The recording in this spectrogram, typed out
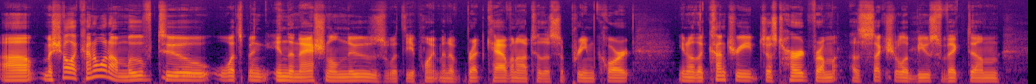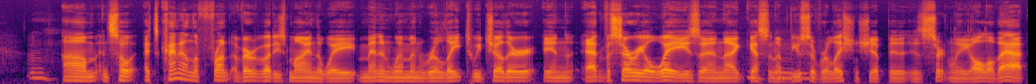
uh, Michelle, I kind of want to move to what's been in the national news with the appointment of Brett Kavanaugh to the Supreme Court. You know, the country just heard from a sexual abuse victim. Mm. Um, and so it's kind of on the front of everybody's mind the way men and women relate to each other in adversarial ways, and I guess mm-hmm. an abusive relationship is, is, certainly all of that.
